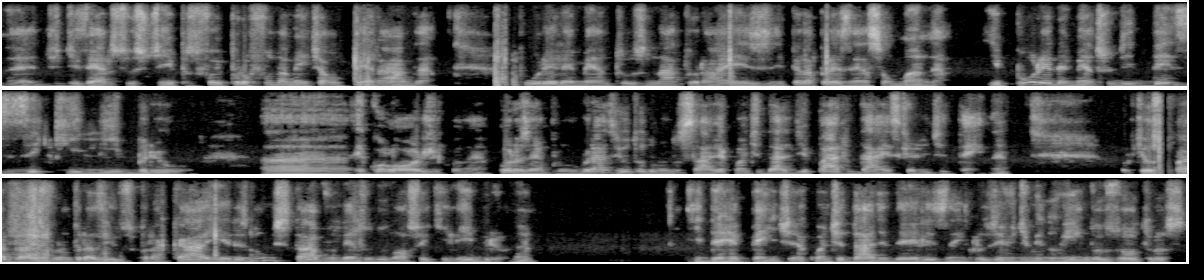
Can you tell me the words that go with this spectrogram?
né, de diversos tipos foi profundamente alterada por elementos naturais e pela presença humana, e por elementos de desequilíbrio uh, ecológico. Né? Por exemplo, no Brasil, todo mundo sabe a quantidade de pardais que a gente tem, né? porque os pardais foram trazidos para cá e eles não estavam dentro do nosso equilíbrio, né? e de repente a quantidade deles, né, inclusive diminuindo os outros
